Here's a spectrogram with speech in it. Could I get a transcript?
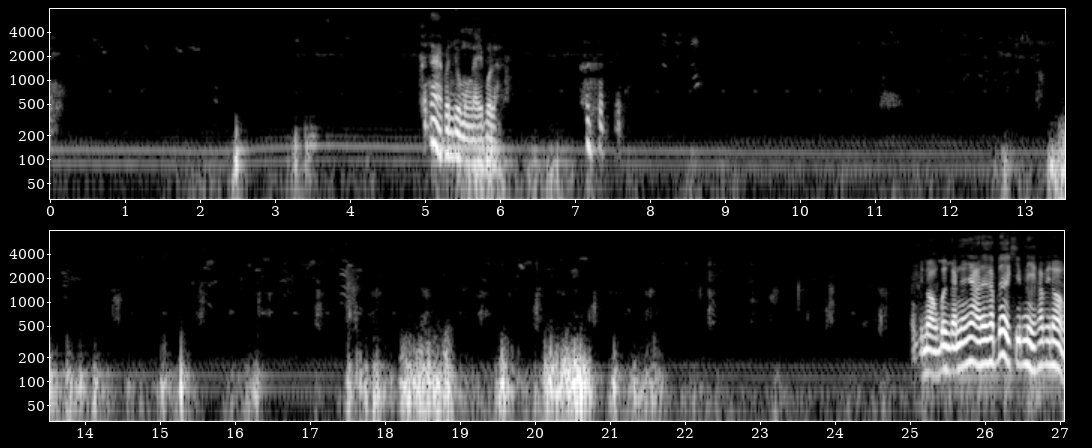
ยข้างหน้าเพิ่นอยู่หมองไหนบุล่ะ พี่น้องเบิ่งกันยาวๆเลยครับเด้อคลิปนี้ครับพี่น้อง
